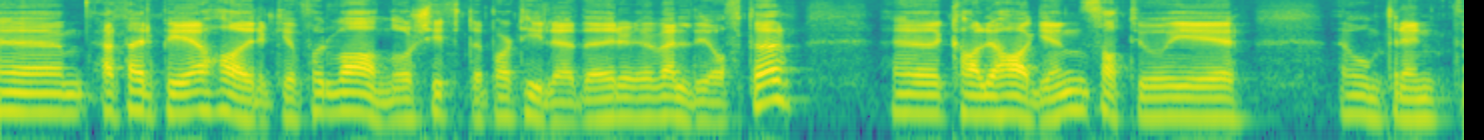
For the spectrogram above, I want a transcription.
Frp har ikke for vane å skifte partileder veldig ofte. Carl I. Hagen satt jo i omtrent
